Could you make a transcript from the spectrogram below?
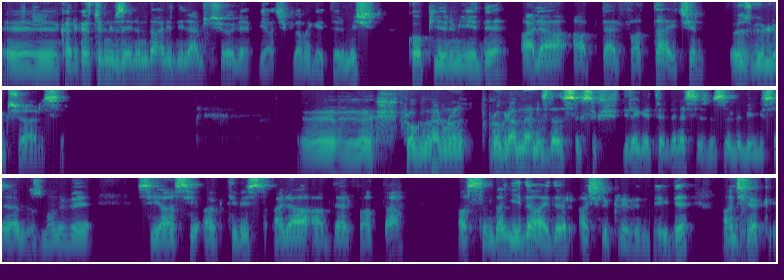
E, karikatürün üzerinde Ali Dilem şöyle bir açıklama getirmiş. COP27 Ala Abdel Fattah için özgürlük çağrısı. E, programlarınızda sık sık dile getirdiniz siz Mısırlı bilgisayar uzmanı ve siyasi aktivist Ala Abdel Fattah aslında 7 aydır açlık grevindeydi. Ancak e,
